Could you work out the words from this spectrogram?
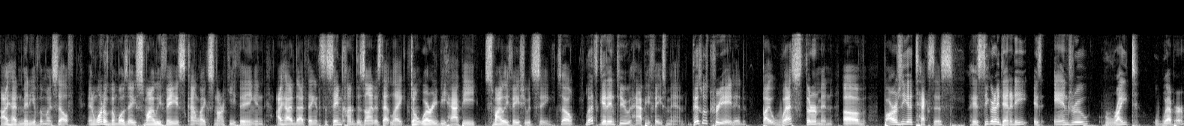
I had many of them myself. And one of them was a smiley face, kind of like snarky thing. And I had that thing. It's the same kind of design as that, like, don't worry, be happy smiley face you would see. So let's get into Happy Face Man. This was created by Wes Thurman of Barzia, Texas. His secret identity is Andrew Wright Weber.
